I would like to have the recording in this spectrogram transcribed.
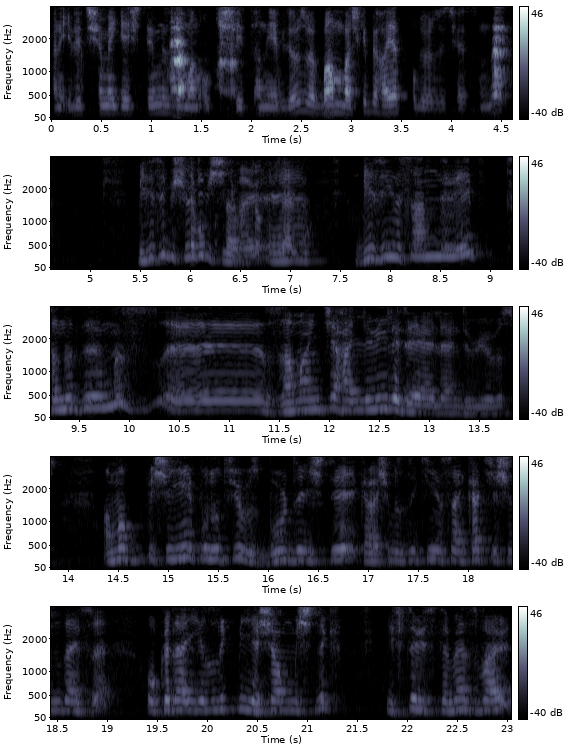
hani iletişime geçtiğimiz zaman o kişiyi tanıyabiliyoruz ve bambaşka bir hayat buluyoruz içerisinde. Bir de tabii şöyle Tabii bir şey var. Ee, biz insanları hep tanıdığımız e, zamanki halleriyle değerlendiriyoruz. Ama şeyi hep unutuyoruz. Burada işte karşımızdaki insan kaç yaşındaysa o kadar yıllık bir yaşanmışlık ister istemez var.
